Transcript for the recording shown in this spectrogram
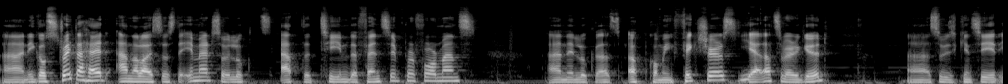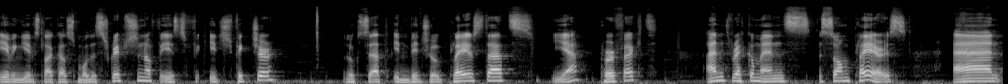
And he goes straight ahead, analyzes the image. So he looks at the team defensive performance. And he looks at upcoming fixtures. Yeah, that's very good. Uh, so as you can see, it even gives like a small description of each, each fixture. Looks at individual player stats. Yeah, perfect. And it recommends some players. And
